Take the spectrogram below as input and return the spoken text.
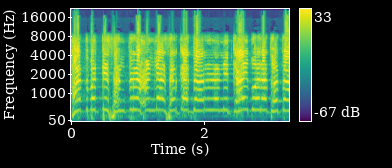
हातबत्ती संत्र हाणल्यासारखा दारुडांनी काय बोलत होता?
